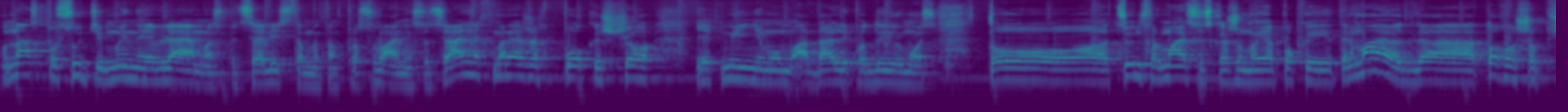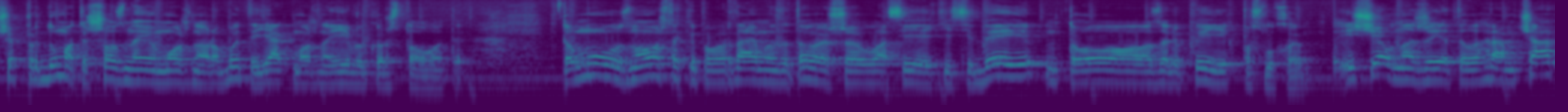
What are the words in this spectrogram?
У нас, по суті, ми не являємося спеціалістами там в просуванні в соціальних мережах, поки що, як мінімум, а далі подивимось. То цю інформацію, скажімо, я поки її тримаю для того, щоб ще придумати, що з нею можна робити, як можна її використовувати. Тому знову ж таки повертаємось до того, що у вас є якісь ідеї, то залюбки їх послухаю. І ще у нас же є телеграм-чат,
